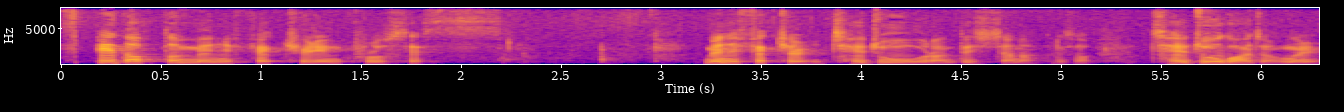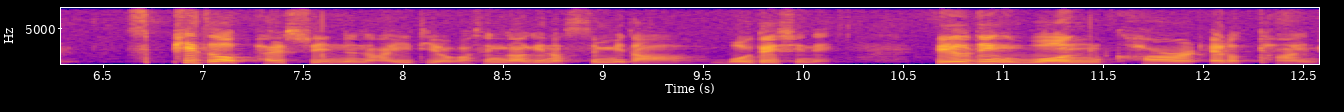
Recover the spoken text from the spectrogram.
speed up the manufacturing process. manufacture 제조란 뜻이잖아. 그래서 제조 과정을 스피드업 할 수 있는 아이디어가 생각이 났습니다. 뭐 대신에 building one car at a time.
